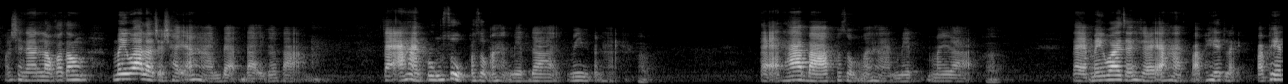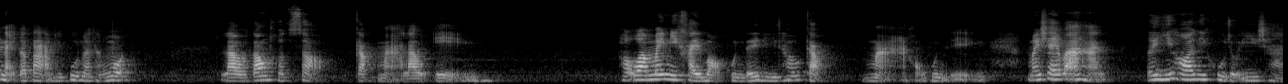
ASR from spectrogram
เพราะฉะนั้นเราก็ต้องไม่ว่าเราจะใช้อาหารแบบใดก็ตาม แต่อาหารปรุงสุกผสมอาหารเม็ดได้ไม่มีปัญหาครับ แต่ถ้าบาร์ผสมอาหารเม็ดไม่ได้ครับ แต่ไม่ว่าจะใช้อาหารประเภทอะไรประเภทไหนก็ตามที่พูดมาทั้งหมด เราต้องทดสอบกับหมาเราเอง เพราะว่าไม่มีใครบอกคุณได้ดีเท่ากับหมาของคุณเอง ไม่ใช่ว่าอาหาร เอ้ยยี่ห้อที่ครูโจอี้ใช้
